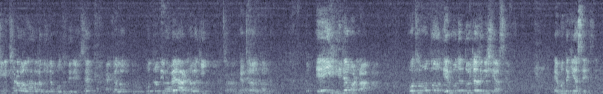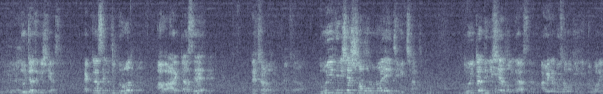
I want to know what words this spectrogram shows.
চিকিৎসাটাও আল্লাহ দুইটা পদ্ধতি রেখেছে। একটা হলো আর একটা হলো কি? ন্যাচারাল ভাবে। তো এই হিজামাটা প্রথমত এর মধ্যে দুইটা জিনিসই আছে। এর মধ্যে কি আছে? দুইটা জিনিসই আছে। একটা আছে কুদরত আবার আরেকটা আছে ন্যাচারাল দুই জিনিসের সমন্বয় এই চিকিৎসা দুইটা জিনিসের মধ্যে আছে। আমি এটা বোঝাবো কি একটু পরে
